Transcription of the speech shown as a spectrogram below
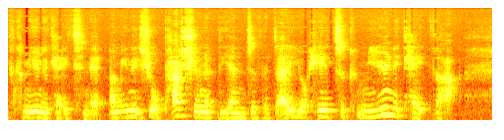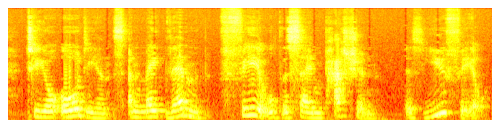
communicating it. I mean, it's your passion at the end of the day. You're here to communicate that to your audience and make them feel the same passion as you feel.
